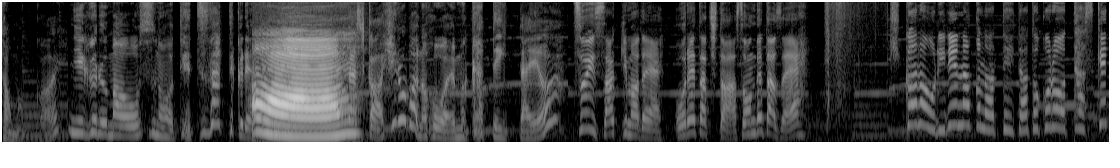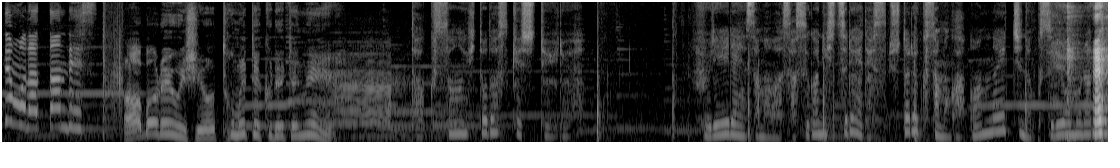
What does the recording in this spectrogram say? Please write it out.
様かい荷車を押すのを手伝ってくれ Aww. 確か広場の方へ向かっていったよついさっきまで俺たちと遊んでたぜ木から降りれなくなっていたところを助けてもらったんです暴れ牛を止めてくれてねた くさん人助けしている。フリーレン様はさすがに失礼です。シュタルク様があんなエッチな薬をもらって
